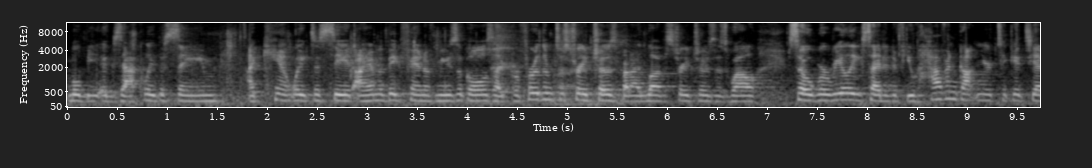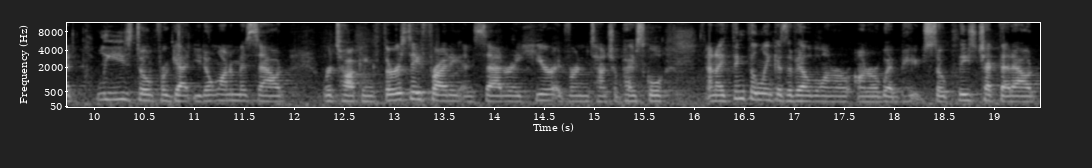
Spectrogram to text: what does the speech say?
will be exactly the same. I can't wait to see it. I am a big fan of musicals. I prefer them to straight shows, but I love straight shows as well. So we're really excited. If you haven't gotten your tickets yet, please don't forget. You don't want to miss out. We're talking Thursday, Friday, and Saturday here at Vernon Township High School, and I think the link is available on our on our webpage. So please check that out,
